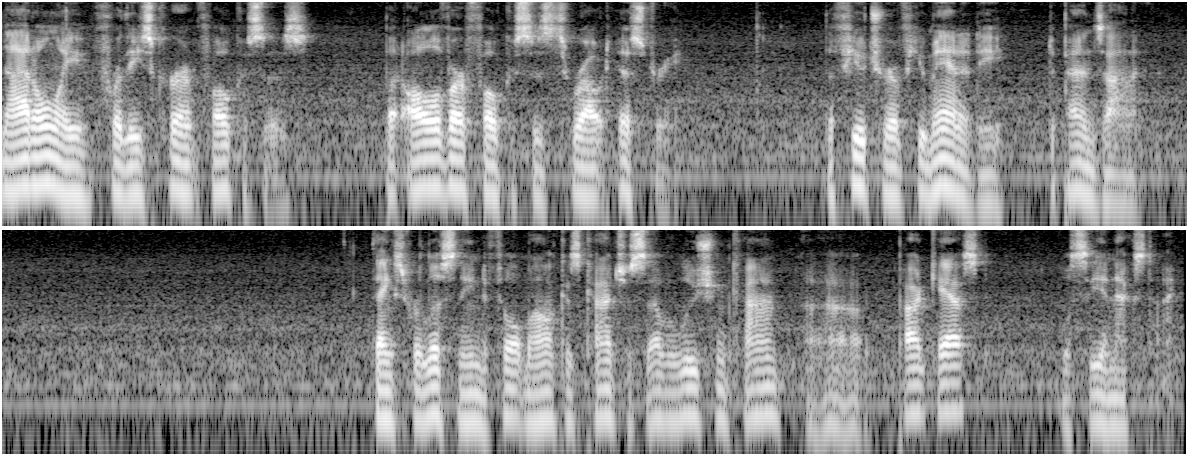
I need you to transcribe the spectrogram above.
Not only for these current focuses, but all of our focuses throughout history. The future of humanity depends on it. Thanks for listening to Philip Mollica's Conscious Evolution Con, uh, podcast. We'll see you next time.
